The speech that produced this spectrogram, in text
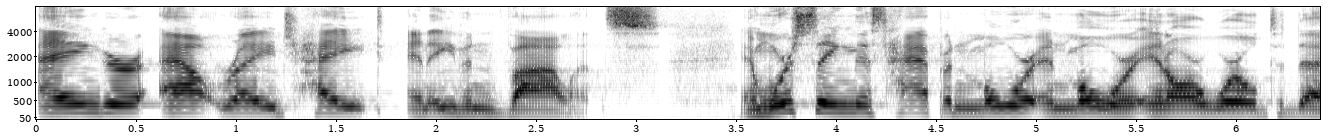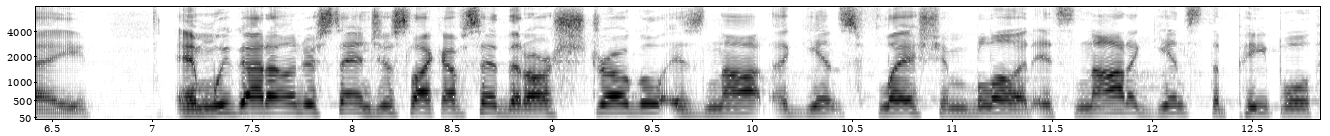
anger, outrage, hate, and even violence. And we're seeing this happen more and more in our world today. And we've got to understand, just like I've said, that our struggle is not against flesh and blood. It's not against the people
